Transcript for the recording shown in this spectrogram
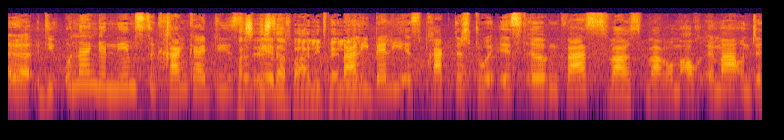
äh, die unangenehmste Krankheit, die es Was so ist gibt. der Bali Belly? Bali Belly ist praktisch, du isst irgendwas, was, warum auch immer, und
